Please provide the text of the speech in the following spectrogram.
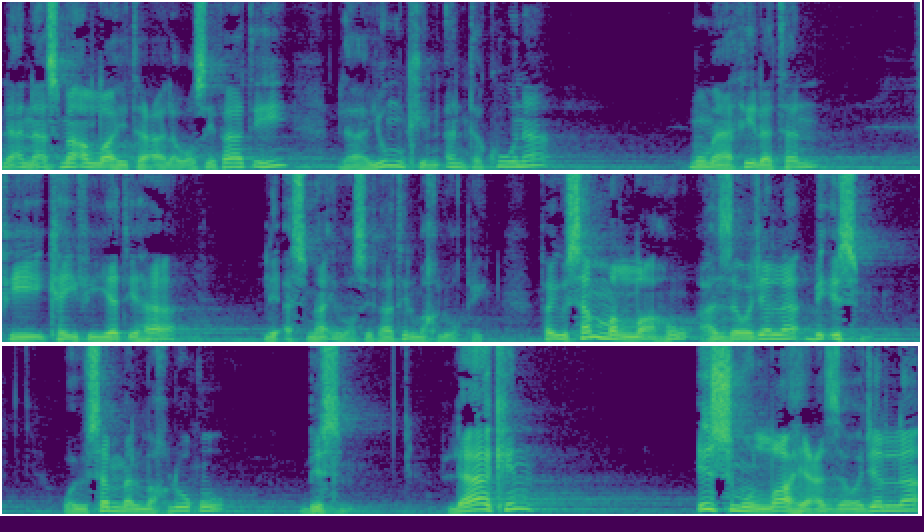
لأن أسماء الله تعالى وصفاته لا يمكن أن تكون مماثلة في كيفيتها لأسماء وصفات المخلوقين فيسمى الله عز وجل باسم ويسمى المخلوق باسم. لكن اسم الله عز وجل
